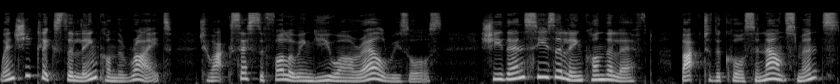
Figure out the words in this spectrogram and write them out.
when she clicks the link on the right to access the following URL resource, she then sees a link on the left back to the course announcements,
